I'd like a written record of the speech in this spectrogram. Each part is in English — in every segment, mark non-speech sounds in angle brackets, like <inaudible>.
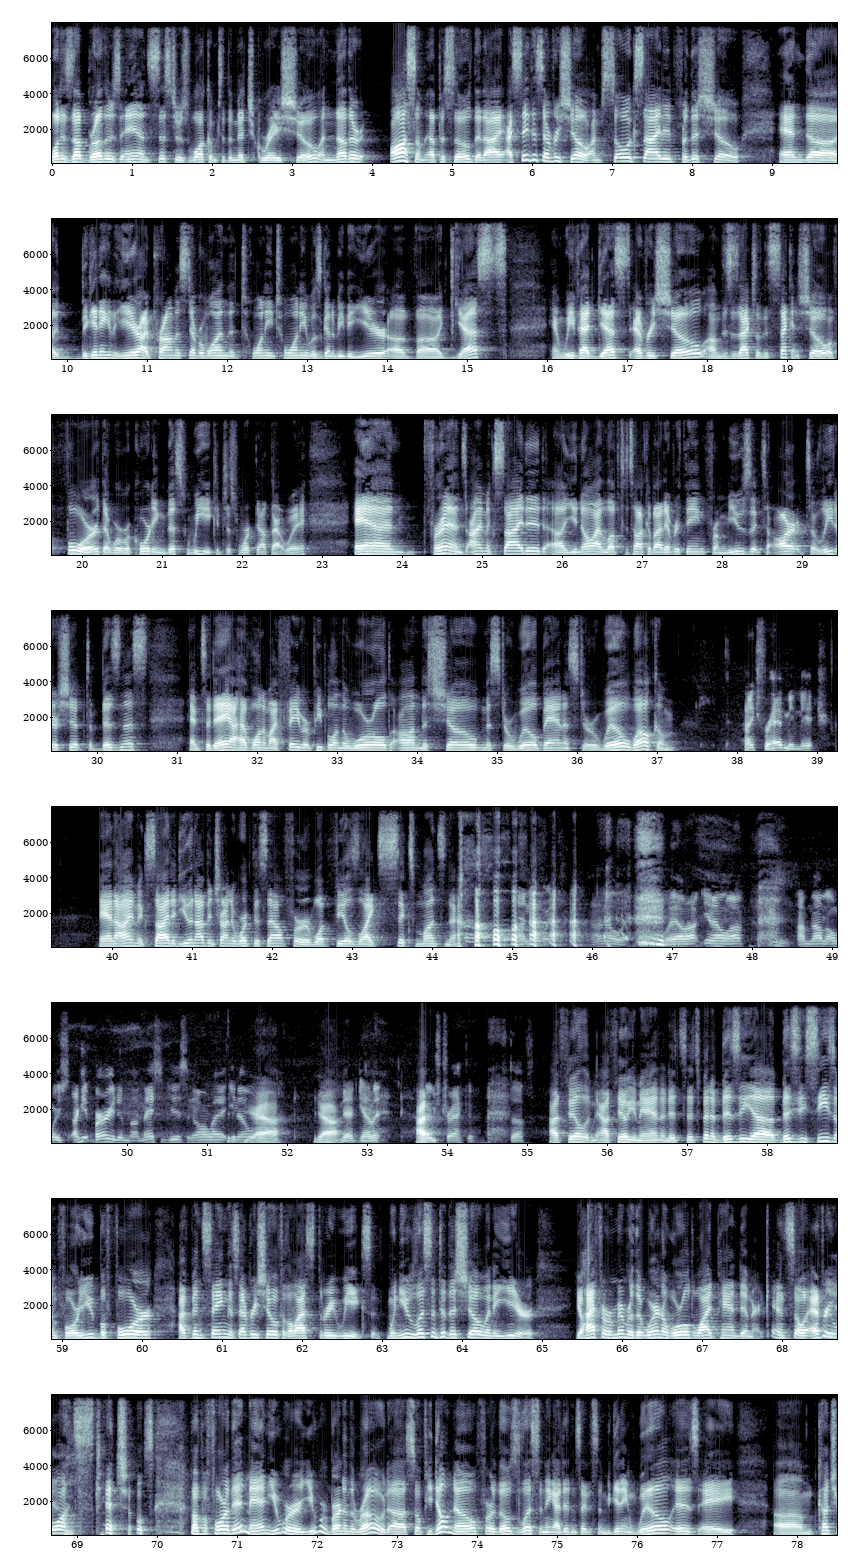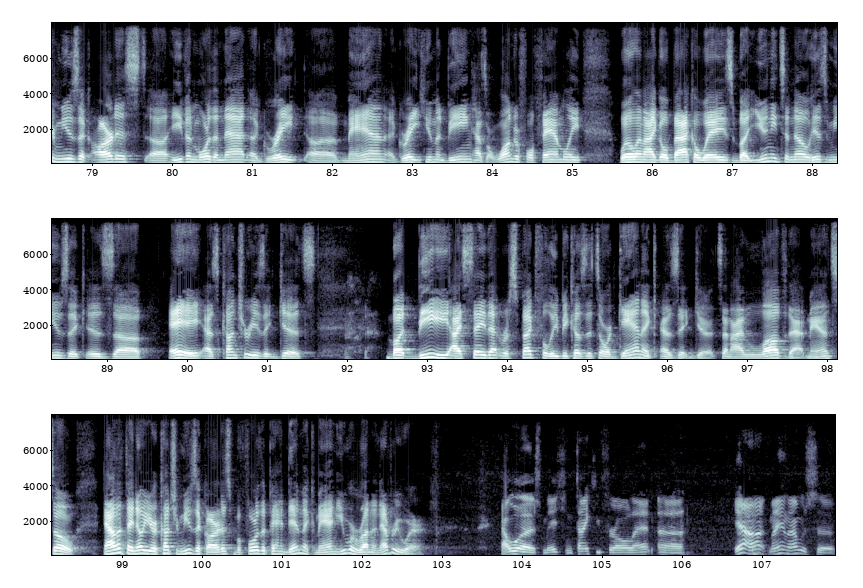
What is up, brothers and sisters? Welcome to the Mitch Gray Show. Another awesome episode that I, I say this every show. I'm so excited for this show. And uh, beginning of the year, I promised everyone that 2020 was going to be the year of uh, guests. And we've had guests every show. Um, this is actually the second show of four that we're recording this week. It just worked out that way. And friends, I'm excited. Uh, you know, I love to talk about everything from music to art to leadership to business. And today I have one of my favorite people in the world on the show, Mr. Will Banister. Will, welcome. Thanks for having me, Mitch. And I'm excited. You and I've been trying to work this out for what feels like six months now. I know it. I know it. <laughs> Well, I, you know, I, I'm not always. I get buried in my messages and all that. You know. Yeah. Yeah. Dadgummit. I- lose track of stuff. I feel. I feel you, man, and it's it's been a busy uh, busy season for you. Before I've been saying this every show for the last three weeks. When you listen to this show in a year, you'll have to remember that we're in a worldwide pandemic, and so everyone's <laughs> schedules. But before then, man, you were you were burning the road. Uh, so if you don't know, for those listening, I didn't say this in the beginning. Will is a um, country music artist, uh, even more than that, a great uh, man, a great human being, has a wonderful family. Will and I go back a ways, but you need to know his music is uh, A, as country as it gets, but B, I say that respectfully because it's organic as it gets. And I love that, man. So now that they know you're a country music artist, before the pandemic, man, you were running everywhere. I was, Mitch, and thank you for all that. Yeah, man, I was uh,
